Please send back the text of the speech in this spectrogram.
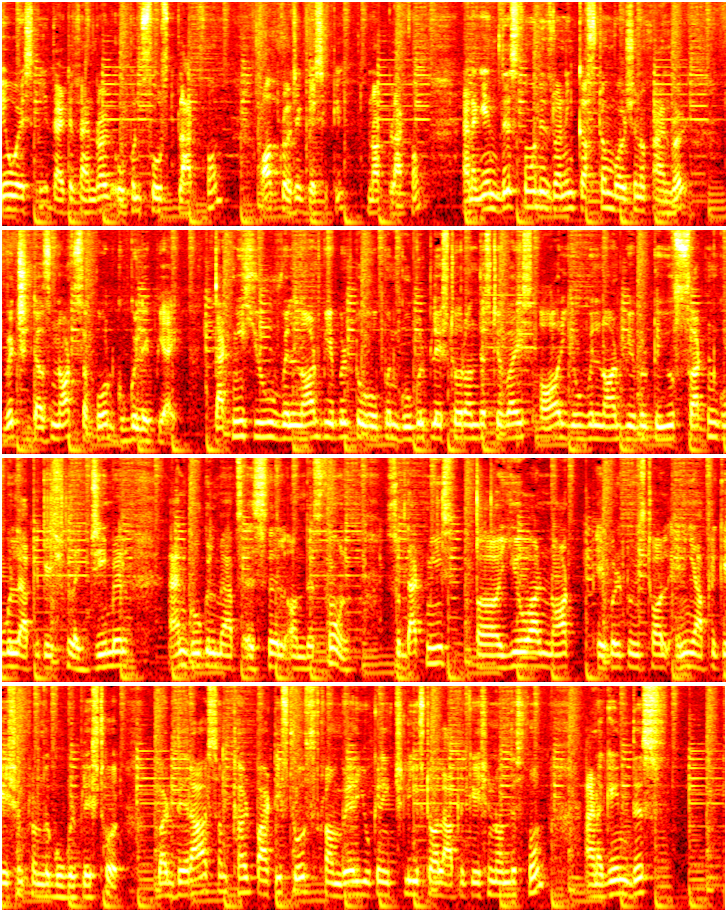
AOSP that is Android open source platform or project basically, not platform. And again, this phone is running custom version of Android which does not support Google API. That means you will not be able to open Google Play Store on this device or you will not be able to use certain Google applications like Gmail and Google Maps as well on this phone. So that means uh, you are not able to install any application from the Google Play Store. But there are some third-party stores from where you can actually install application on this phone. And again, this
